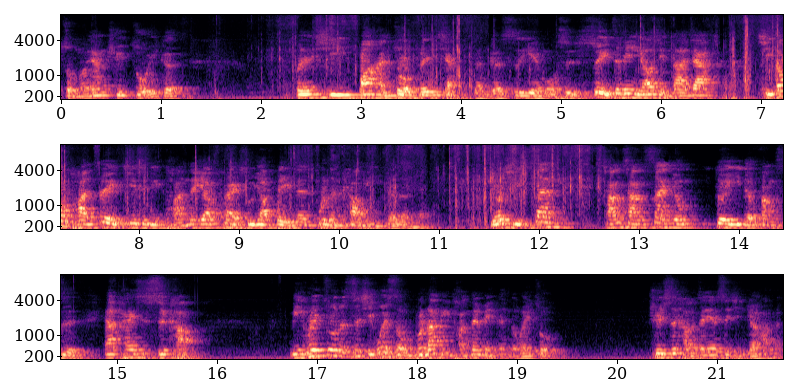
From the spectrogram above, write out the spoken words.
怎么样去做一个分析，包含做分享整个事业模式。所以这边邀请大家启动团队，其实你团队要快速要倍增，不能靠你一个人了。尤其善常常善用一对一的方式，要开始思考你会做的事情，为什么不让你团队每个人都会做？去思考这件事情就好了。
